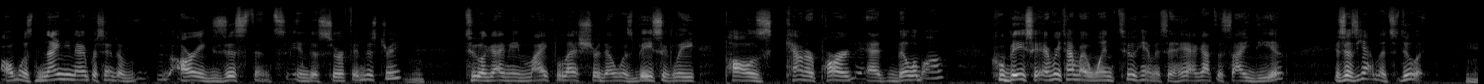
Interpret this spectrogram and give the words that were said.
almost 99% of our existence in the surf industry mm-hmm. to a guy named Mike Lesher that was basically Paul's counterpart at Billabong, who basically every time I went to him and said, hey, I got this idea, he says, yeah, let's do it. Hmm.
